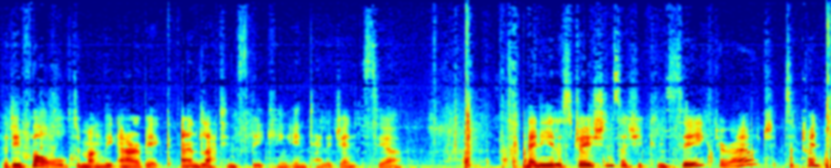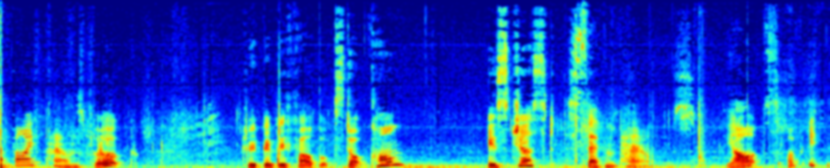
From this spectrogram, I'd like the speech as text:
that evolved among the Arabic and Latin speaking intelligentsia. Many illustrations as you can see throughout. It's a £25 book through bibliophilebooks.com is just £7. The Arts of Intimacy.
